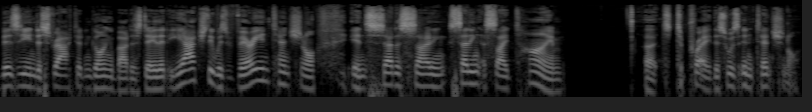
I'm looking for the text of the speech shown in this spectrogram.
busy and distracted and going about his day. That he actually was very intentional in set aside, setting aside time uh, to pray. This was intentional.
